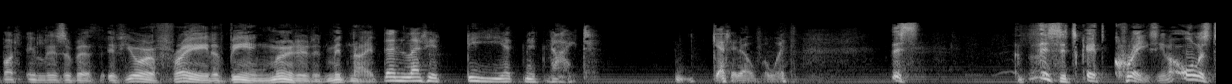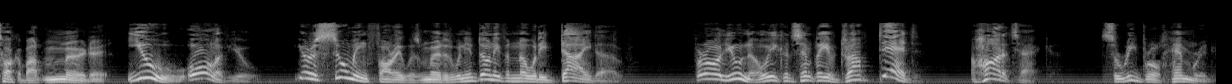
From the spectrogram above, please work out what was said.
But, Elizabeth, if you're afraid of being murdered at midnight. Then let it be at midnight. Get it over with. This. This, it's, it's crazy. You know, all this talk about murder. You, all of you. You're assuming Forey was murdered when you don't even know what he died of. For all you know, he could simply have dropped dead. A heart attack. Cerebral hemorrhage.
